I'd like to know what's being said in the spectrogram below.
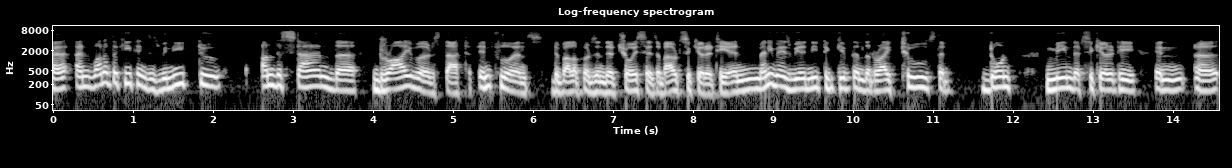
uh, and one of the key things is we need to understand the drivers that influence developers in their choices about security. In many ways, we need to give them the right tools that don't mean that security, in uh,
